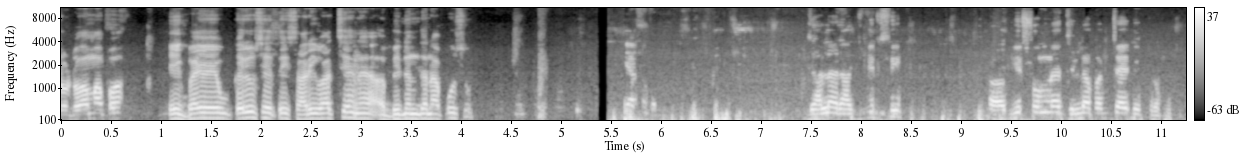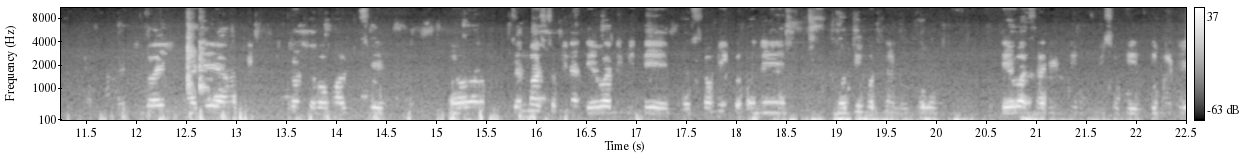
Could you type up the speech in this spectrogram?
લોઢવામાં પણ એક ભાઈએ એવું કર્યું છે તે સારી વાત છે અને અભિનંદન આપું છું. ઝાલા રાજવીરસિંહ ગીર સોમનાથ જિલ્લા પંચાયત ઉપપ્રમુખ. આજે આ કીટ વિતરણ કરવામાં આવ્યું છે. જન્માષ્ટમીના તહેવાર નિમિત્તે શ્રમિક અને મધ્યમ વર્ગના લોકો તહેવાર સારી રીતે ઉજવી શકે તે માટે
